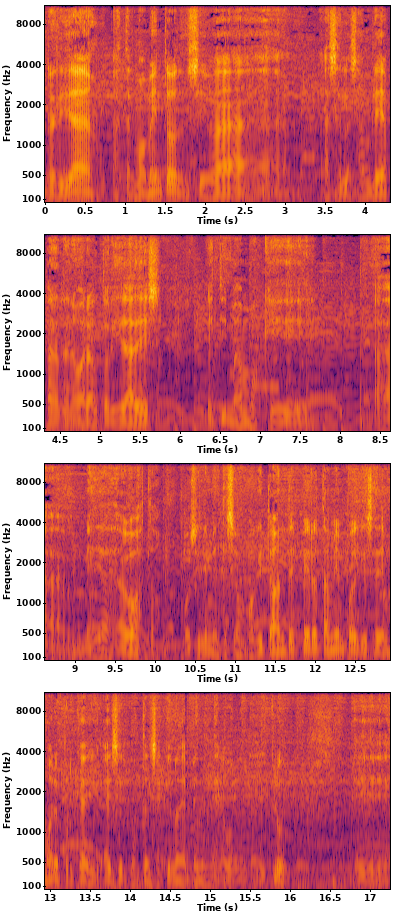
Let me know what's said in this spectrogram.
En realidad, hasta el momento se va a hacer la asamblea para renovar autoridades, estimamos que a mediados de agosto, posiblemente sea un poquito antes, pero también puede que se demore porque hay, circunstancias que no dependen de la voluntad del club. Eh,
